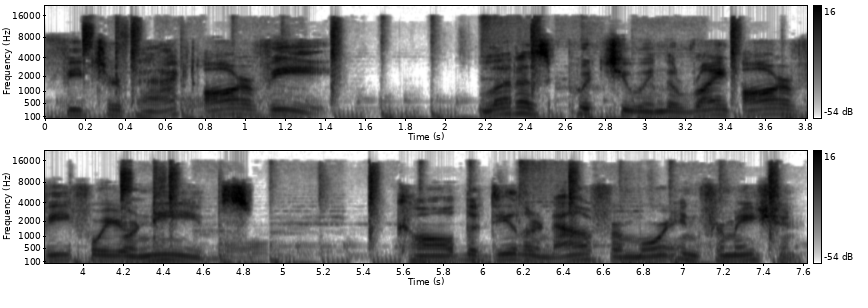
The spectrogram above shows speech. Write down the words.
feature-packed RV. Let us put you in the right RV for your needs. Call the dealer now for more information.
